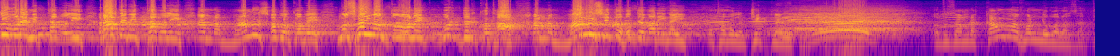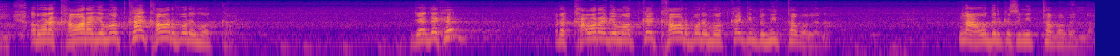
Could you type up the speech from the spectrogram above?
দুপুরে মিথ্যা বলি, রাতে মিথ্যা বলি, আমরা মানুষ হব কবে? মুসলমান তো অনেক ঊর্ধ্বের কথা, আমরা মানুষই তো হতে পারি নাই। কথা বলেন ঠিক না অথচ আমরা কালমা পণ্য বলা জাতি। আর ওরা খাওয়ার আগে মদ খায়, খাওয়ার পরে মদ খায়। যা দেখেন, ওরা খাওয়ার আগে মদ খায়, খাওয়ার পরে মদ খায়, কিন্তু মিথ্যা বলে না। না, ওদের কাছে মিথ্যা পাবেন না।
